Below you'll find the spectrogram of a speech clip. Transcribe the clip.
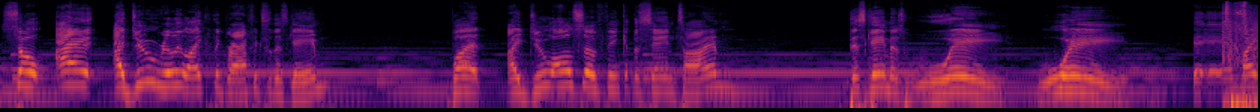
So I I do really like the graphics of this game, but I do also think at the same time this game is way way it, it might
